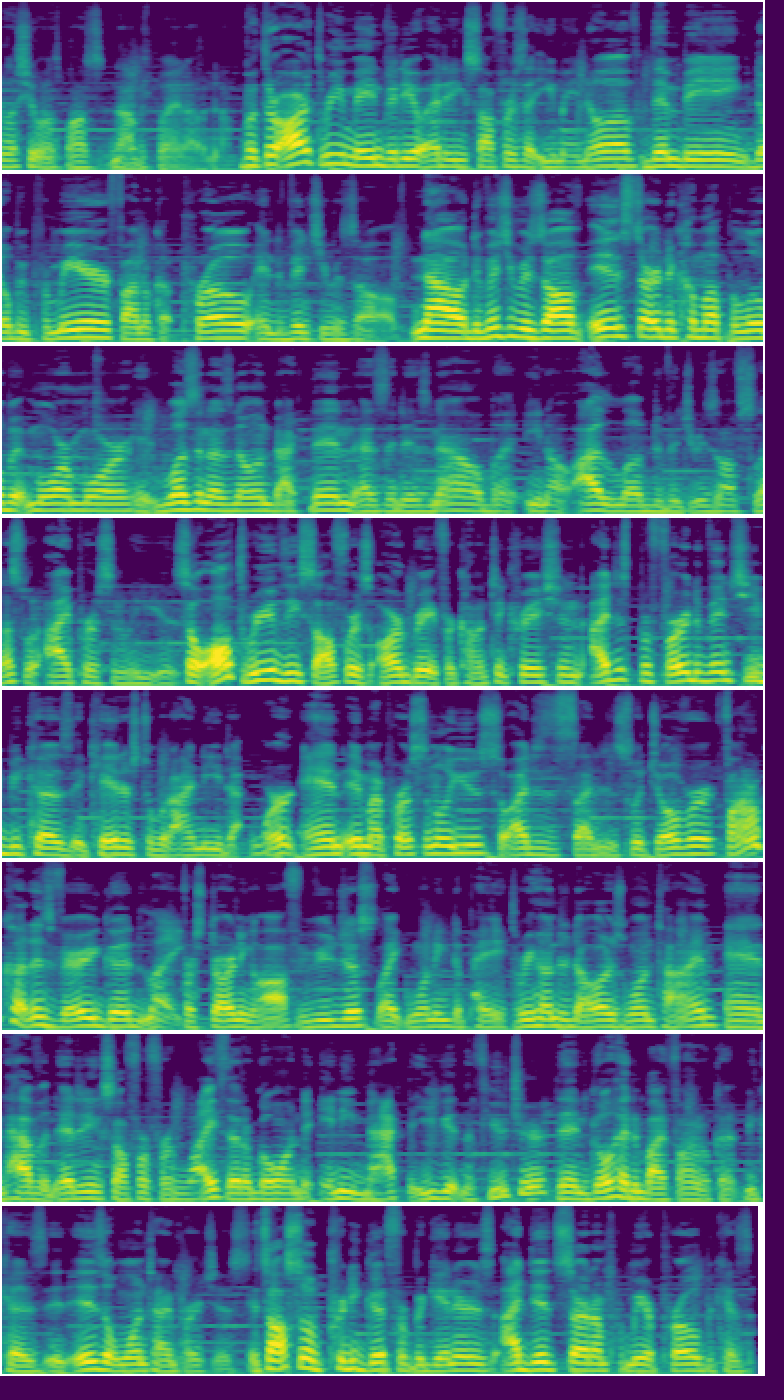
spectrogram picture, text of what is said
unless you want to sponsor. No, I'm just playing out. No. But there are three main video editing softwares that you may know of, them being Adobe Premiere, Final Cut Pro, and DaVinci Resolve. Now, DaVinci Resolve is starting to come up a little bit more and more. It wasn't as known back then as it is now, but you know, I love DaVinci Resolve, so that's what I personally use. So all three of these softwares are great for content creation. I just prefer DaVinci because it caters to what I need at work and in my personal use, so I just decided to switch over. Final Cut is very good like for starting off. If you're just like wanting to pay $300 one time and have an editing software for life that'll go onto any Mac that you get in the future, then go ahead and buy Final Cut because it is a one-time purchase. It's also pretty good for beginners. I did start on Premiere Pro because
